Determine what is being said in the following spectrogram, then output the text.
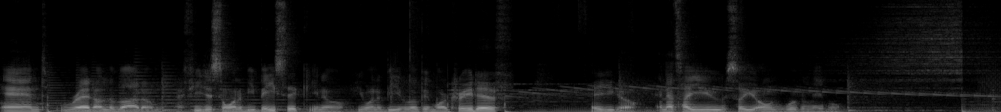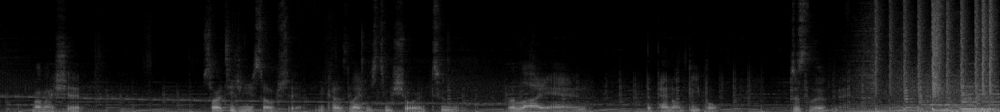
and red on the bottom. If you just want to be basic, you know, you want to be a little bit more creative, there you go. And that's how you sew your own woven label. Buy my shit. Start teaching yourself shit because life is too short to rely and depend on people. Just live, man. Thank you.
